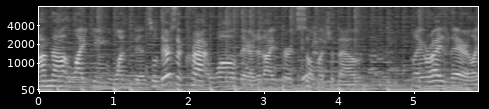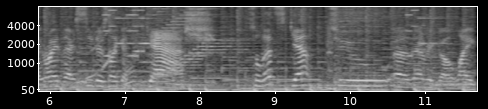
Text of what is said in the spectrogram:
I'm not liking one bit. So there's a crack wall there that I've heard so much about. Like right there, like right there. See, there's like a gash. So let's get to, uh, there we go, like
